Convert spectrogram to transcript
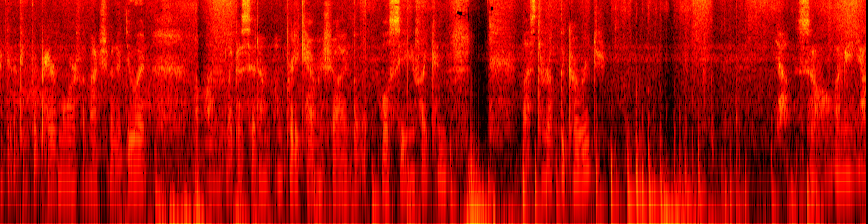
I can I think prepare more if I'm actually gonna do it. Um, like I said, I'm I'm pretty camera shy, but we'll see if I can muster up the courage. Yeah, so I mean yeah,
